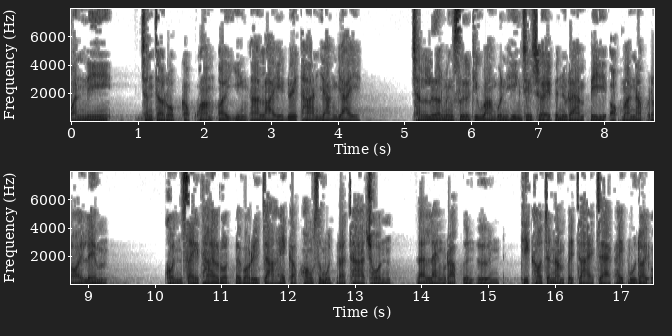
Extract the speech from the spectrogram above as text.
วันนี้ ฉันจะรบกับความอ้อยอิงอาลัยด้วยทานอย่างใหญ่ ฉันเลือกหนังสือที่วางบนหิ้งเฉยๆเป็นแรมปีออกมานับร้อยเล่ม ขนใส่ท้ายรถไปบริจาคให้กับห้องสมุดประชาชน และแหล่งรับอื่น ๆ ที่เขาจะนำไปจ่ายแจกให้ผู้ด้อยโอ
